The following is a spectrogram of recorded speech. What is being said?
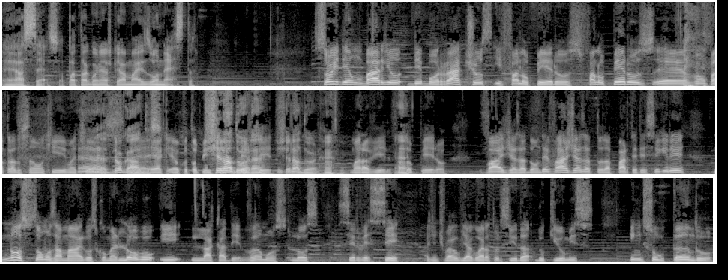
é, acesso. A Patagônia acho que é a mais honesta. Soy de um barrio de borrachos e faloperos. Faloperos, é, vamos para tradução aqui, Matias. É, drogados. É, é, é o que eu tô pensando. Cheirador, né? Perfeito. Cheirador. Maravilha, falopero. Vayas a donde vayas, a toda parte te seguiré. Nós somos amargos como el lobo e la cadê. Vamos los cervecer. A gente vai ouvir agora a torcida do Quilmes insultando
